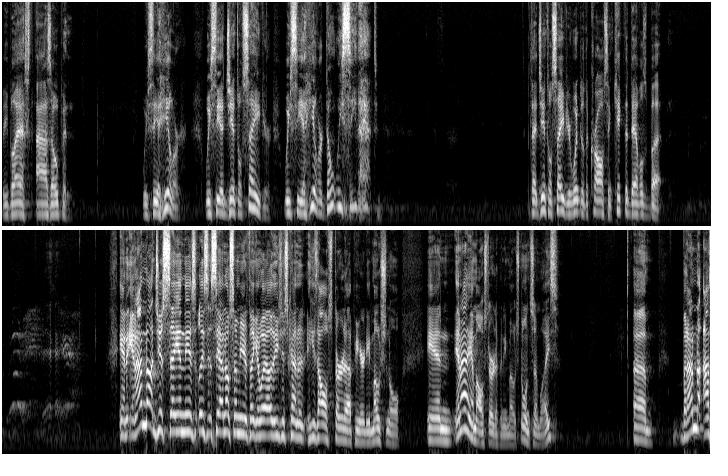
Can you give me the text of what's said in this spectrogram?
Be blessed, eyes open. We see a healer. We see a gentle Savior. We see a healer. Don't we see that? But that gentle Savior went to the cross and kicked the devil's butt. And, and I'm not just saying this. Listen, see, I know some of you are thinking, well, he's just kind of, he's all stirred up here and emotional. And, and I am all stirred up and emotional in some ways. Um, but I'm not, I,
